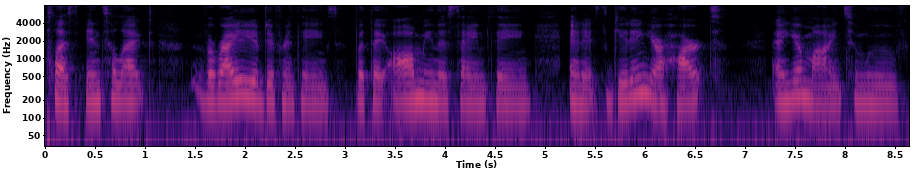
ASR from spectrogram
plus intellect. Variety of different things, but they all mean the same thing. And it's getting your heart and your mind to move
